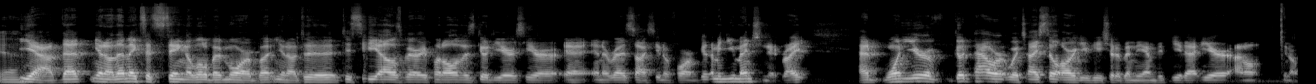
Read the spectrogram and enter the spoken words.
Yeah, yeah, that you know that makes it sting a little bit more. But you know, to to see Ellsbury put all of his good years here in, in a Red Sox uniform, I mean, you mentioned it, right? Had one year of good power, which I still argue he should have been the MVP that year. I don't, you know,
